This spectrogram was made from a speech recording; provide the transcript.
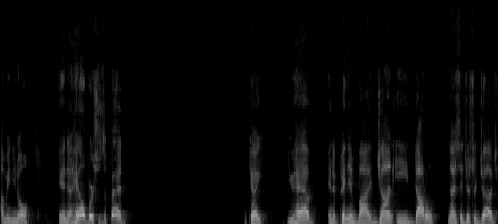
I mean, you know, in a Hale versus the Fed, okay, you have an opinion by John E. Dowdell, United States District Judge,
